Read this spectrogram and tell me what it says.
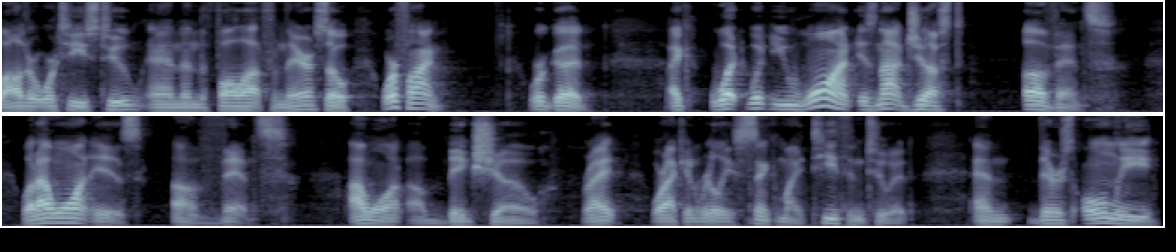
Wilder Ortiz too, and then the fallout from there. So we're fine, we're good. Like what what you want is not just events. What I want is events. I want a big show, right? Where I can really sink my teeth into it. And there's only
